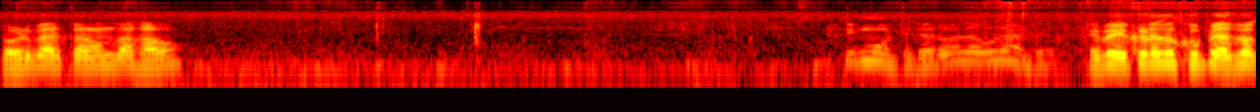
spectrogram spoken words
थोडीफार करवंदा खाऊ. ती मोठी करवंदा हे बघ इकडे तर खूप आहेत बघ.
